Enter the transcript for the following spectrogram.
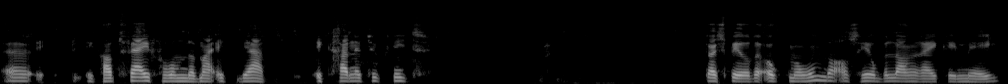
eh, ik, ik had vijf honden, maar ik, ja, ik ga natuurlijk niet. Daar speelden ook mijn honden als heel belangrijk in mee.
